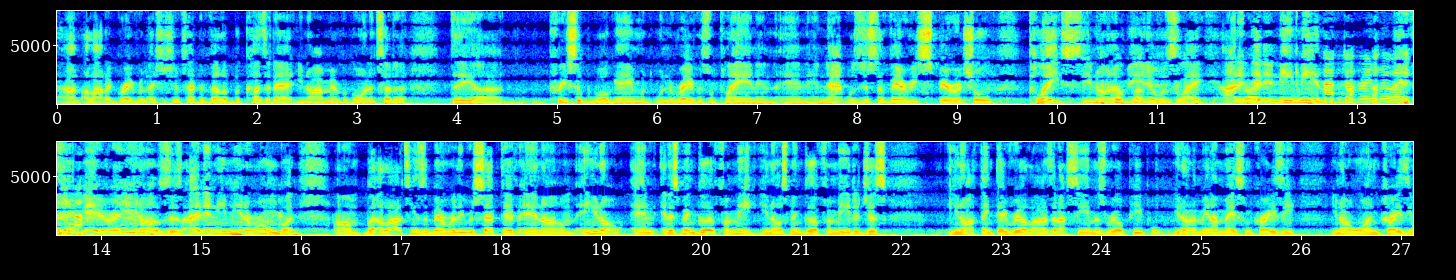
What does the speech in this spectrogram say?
a, a lot of great relationships have developed because of that. You know, I remember going into the the uh, pre Super Bowl game when, when the Ravens were playing, and, and and that was just a very spiritual place. You know what I mean? It was like I didn't, Right. they didn't need me in the After Ray Lewis, yeah. yeah, right. You know, it was just, I didn't need me in the room, but um, but a lot of teams have been really receptive, and um, and you know, and and it's been good for me. You know, it's been good for me to just. You know, I think they realize that I see them as real people. You know what I mean? I made some crazy, you know, one crazy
